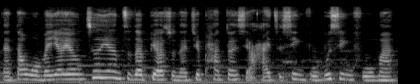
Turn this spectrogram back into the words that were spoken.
难道我们要用这样子的标准来去判断小孩子幸福不幸福吗？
